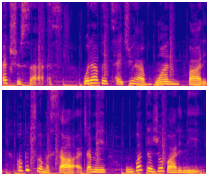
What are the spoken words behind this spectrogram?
exercise, whatever it takes. You have one body. Go get you a massage. I mean, what does your body need?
